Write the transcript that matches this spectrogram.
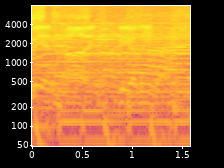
Ben Hine, Violino.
